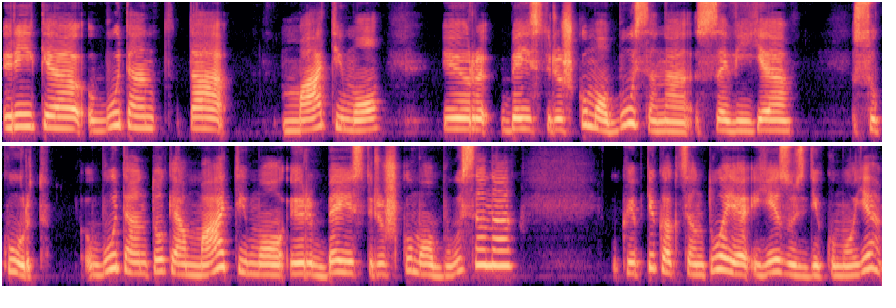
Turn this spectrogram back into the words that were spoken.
reikia būtent tą matymo ir beistriškumo būseną savyje sukurt. Būtent tokią matymo ir beistriškumo būseną kaip tik akcentuoja Jėzus dykumoje.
